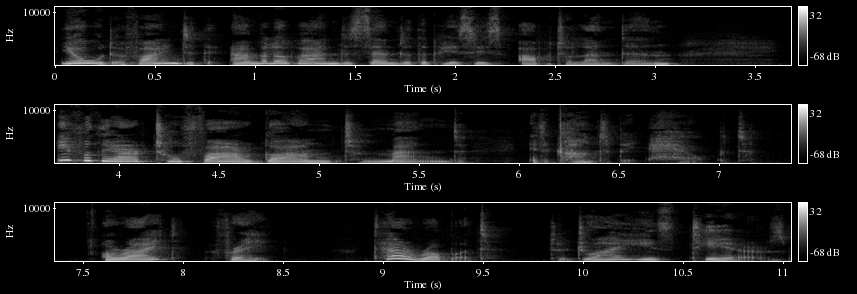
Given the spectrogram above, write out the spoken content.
You would find the envelope and send the pieces up to London. If they are too far gone to mend, it can't be helped. All right, Frith. Tell Robert to dry his tears.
